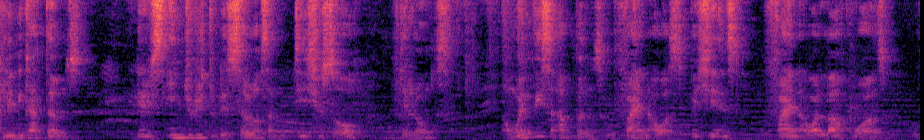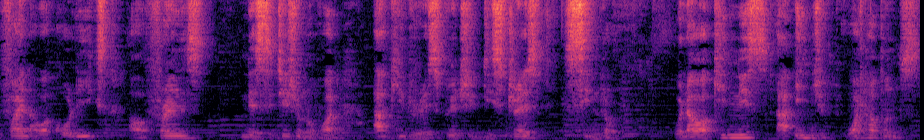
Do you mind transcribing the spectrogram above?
clinical terms. There is injury to the cells and tissues of, of the lungs. And when this happens, we find our patients, we find our loved ones, we find our colleagues, our friends in a situation of what? Acute respiratory distress syndrome When our kidneys are injured, what happens?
